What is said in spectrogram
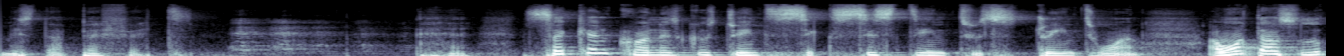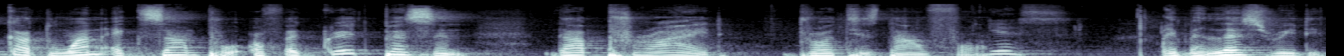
Mr. Perfect. Second Chronicles 26, 16 to 21. I want us to look at one example of a great person that pride brought his downfall. Yes. Amen. Let's read it.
